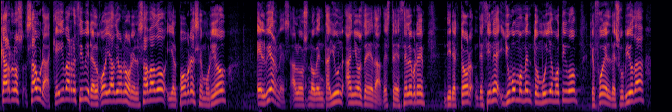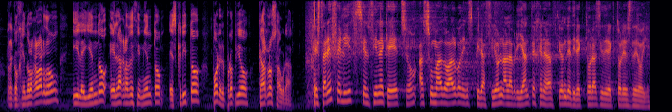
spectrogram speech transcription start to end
Carlos Saura, que iba a recibir el Goya de honor el sábado y el pobre se murió el viernes a los 91 años de edad. Este célebre director de cine y hubo un momento muy emotivo que fue el de su viuda recogiendo el galardón y leyendo el agradecimiento escrito por el propio Carlos Saura. Estaré feliz si el cine que he hecho ha sumado algo de inspiración a la brillante generación de directoras y directores de hoy.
